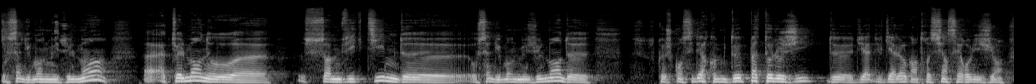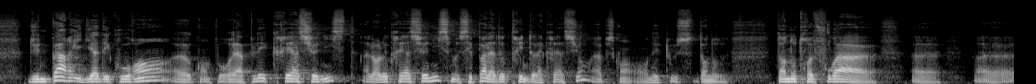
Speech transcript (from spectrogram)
au sein du monde musulman. actuellement, nous sommes victimes de, au sein du monde musulman de, que je considère comme deux pathologies du dialogue entre science et religion. D'une part, il y a des courants euh, qu'on pourrait appeler créationnistes. Alors le créationnisme, c'est pas la doctrine de la création, hein, parce qu'on est tous dans, notre foi euh, euh,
